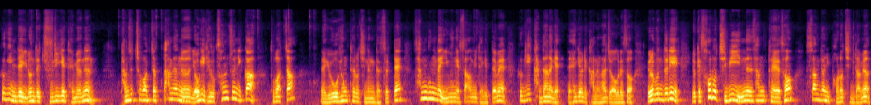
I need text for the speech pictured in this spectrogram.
흙이 이제 이런데 줄이게 되면은 단수 쳐봤자 따면은 여기 계속 선수니까 도봤자 네, 요 형태로 진행됐을 때 3궁 대 2궁의 싸움이 되기 때문에 흙이 간단하게 네, 해결이 가능하죠. 그래서 여러분들이 이렇게 서로 집이 있는 상태에서 수상전이 벌어진다면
